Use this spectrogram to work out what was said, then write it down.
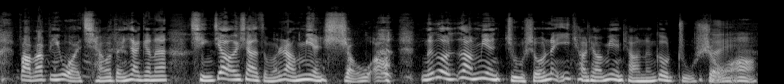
爸爸比我强，我等一下跟他请教一下怎么让面熟啊，能够让面煮熟，那一条条面条能够煮熟啊。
